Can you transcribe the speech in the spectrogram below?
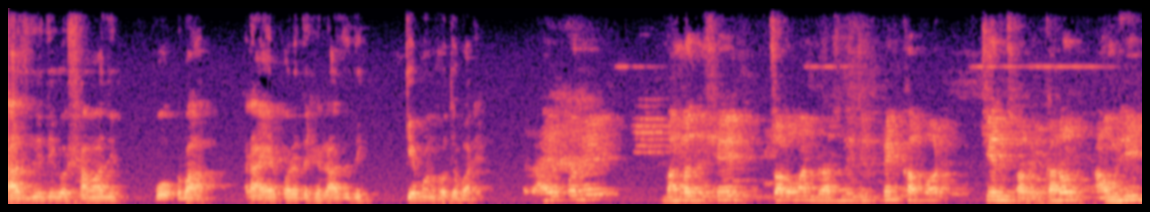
রাজনৈতিক ও সামাজিক বা রায়ের পরে দেশের রাজনীতি কেমন হতে পারে? রায়ের পরে বাংলাদেশে চলমান রাজনীতির প্রেক্ষাপট চেঞ্জ হবে, কারণ আওয়ামী লীগ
